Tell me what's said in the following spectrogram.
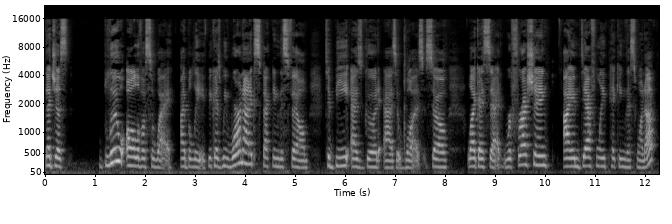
that just blew all of us away, I believe, because we were not expecting this film to be as good as it was. So, like I said, refreshing. I am definitely picking this one up.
